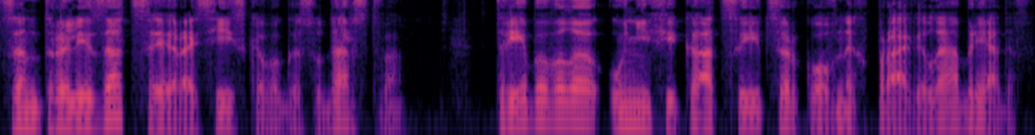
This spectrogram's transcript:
Централизация российского государства требовала унификации церковных правил и обрядов.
